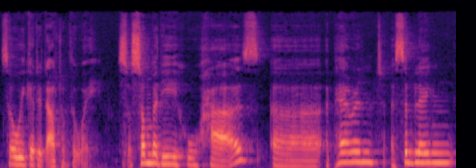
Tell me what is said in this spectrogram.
so we get it out of the way. So, somebody who has uh, a parent, a sibling,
